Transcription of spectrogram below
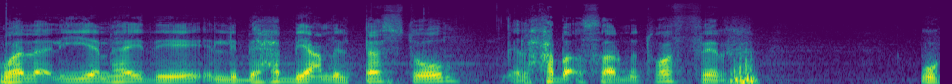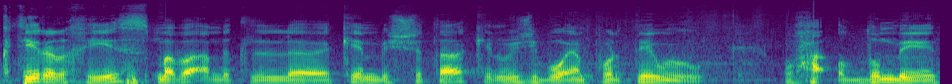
وهلا الأيام هيدي اللي بيحب يعمل باستو الحبق صار متوفر. وكتير رخيص ما بقى مثل كان بالشتاء كانوا يجيبوه importé وحق الضمة.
